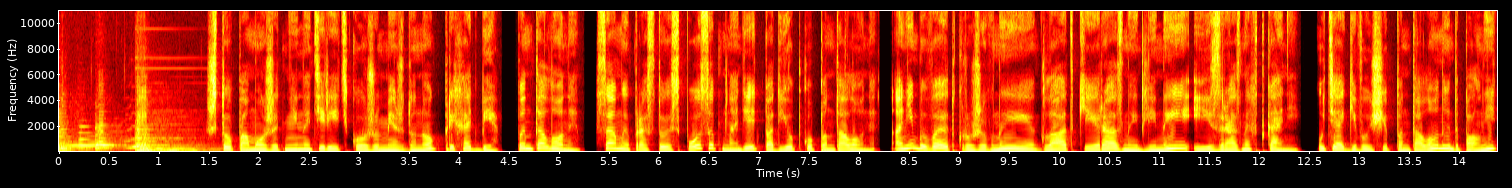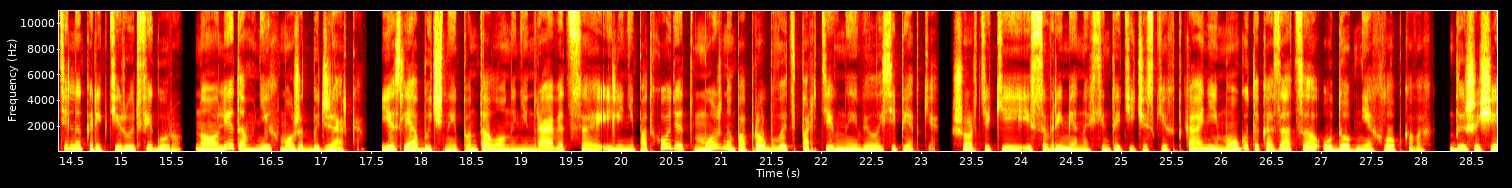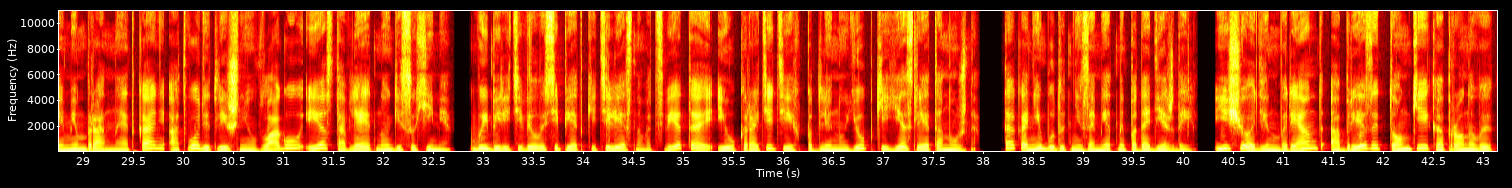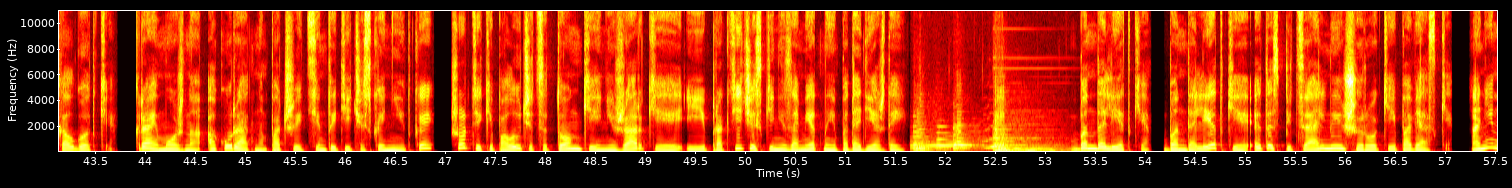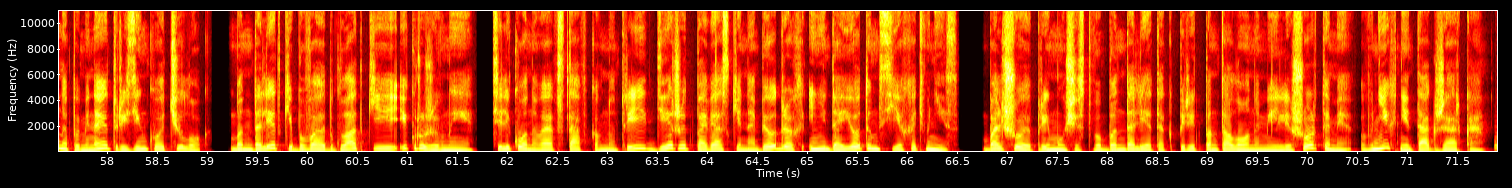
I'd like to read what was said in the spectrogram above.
Что поможет не натереть кожу между ног при ходьбе? Панталоны. Самый простой способ надеть под юбку панталоны. Они бывают кружевные, гладкие, разной длины и из разных тканей. Утягивающие панталоны дополнительно корректируют фигуру, но летом в них может быть жарко. Если обычные панталоны не нравятся или не подходят, можно попробовать спортивные велосипедки. Шортики из современных синтетических тканей могут оказаться удобнее хлопковых. Дышащая мембранная ткань отводит лишнюю влагу и оставляет ноги сухими. Выберите велосипедки телесного цвета и укоротите их по длину юбки, если это нужно. Так они будут незаметны под одеждой. Еще один вариант – обрезать тонкие капроновые колготки. Край можно аккуратно подшить синтетической ниткой, шортики получатся тонкие, не жаркие и практически незаметные под одеждой. Бандалетки. Бандалетки – это специальные широкие повязки. Они напоминают резинку от чулок. Бандалетки бывают гладкие и кружевные. Силиконовая вставка внутри держит повязки на бедрах и не дает им съехать вниз. Большое преимущество бандалеток перед панталонами или шортами – в них не так жарко.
